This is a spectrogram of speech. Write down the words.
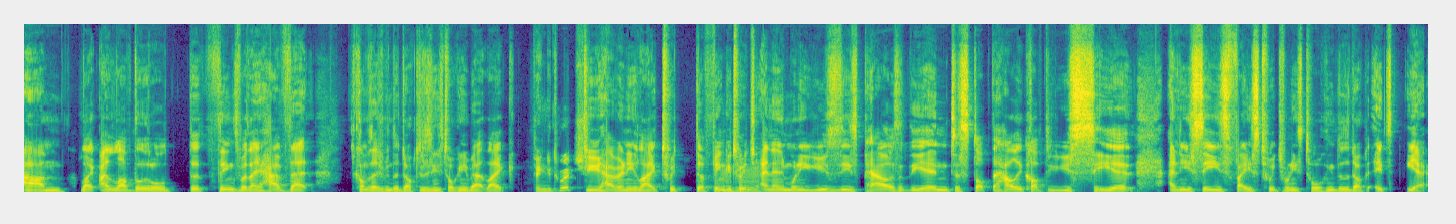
Um like i love the little the things where they have that conversation with the doctors and he's talking about like Finger twitch? do you have any like twitch the finger twitch? Mhm. and then when he uses his powers at the end to stop the helicopter you see it and you see his face twitch when he's talking to the doctor. It's yeah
